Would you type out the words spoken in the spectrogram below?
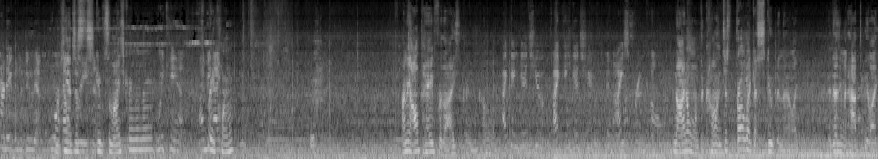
Aren't able to do that for You can't health just reasons. scoop some ice cream in there. We can't. I It's mean, pretty I, clean. I mean, I'll pay for the ice cream cone. I can get you. I can get you an ice cream cone. No, I don't want the cone. Just throw like a scoop in there. Like it doesn't even have to be like.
